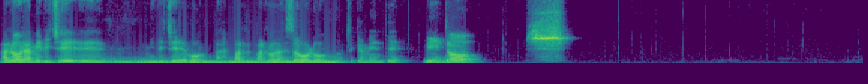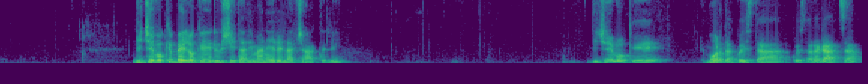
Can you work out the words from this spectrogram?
Allora mi dice eh, mi dicevo parlo, parlo da solo logicamente vito. Dicevo che bello che è riuscita a rimanere la chat lì. Dicevo che è morta questa questa ragazza.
